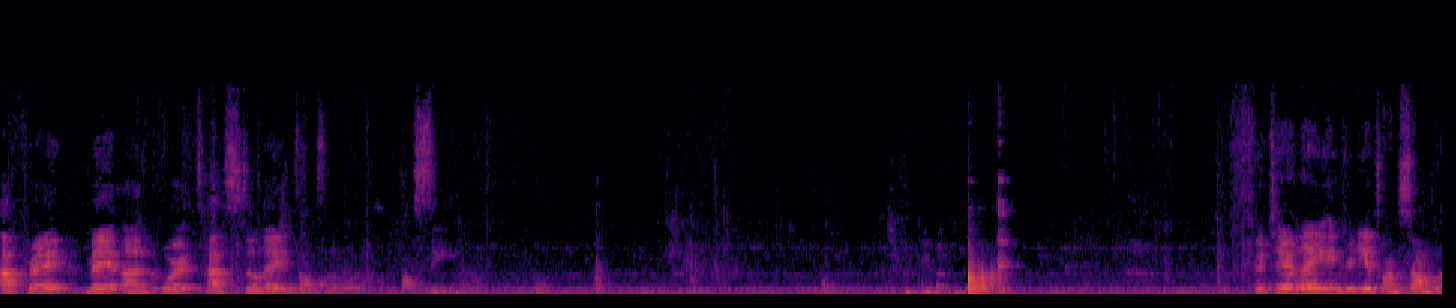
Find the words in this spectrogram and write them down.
Après, mets un quart lait dans le bol. Aussi. Foutir les ingrédients ensemble.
